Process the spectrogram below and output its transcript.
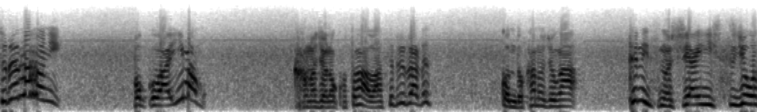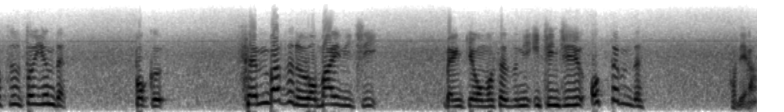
それなのに僕は今も彼女のことが忘れられず今度彼女がテニスの試合に出場するというんで僕千羽鶴を毎日勉強もせずに一日中追ってるんです。そりゃ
